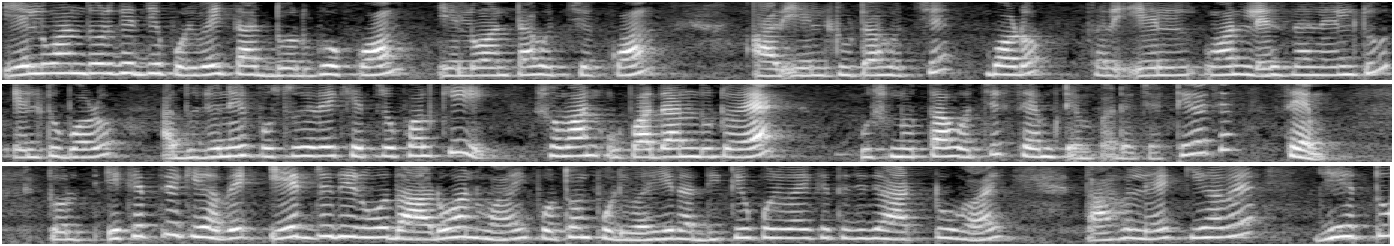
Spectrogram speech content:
এল ওয়ান দৈর্ঘ্যের যে পরিবাহী, তার দৈর্ঘ্য কম এল ওয়ানটা হচ্ছে কম, আর এল টুটা হচ্ছে বড়। তাহলে L one less than L two L two বড়। আর দুজনের প্রস্তুতের ক্ষেত্রফল কি? সমান উপাদান দুটো এক উষ্ণতা হচ্ছে সেম টেম্পারেচার ঠিক আছে? সেম তো এক্ষেত্রে কী হবে? এর যদি রোদ আর ওয়ান হয়, প্রথম পরিবাহীর আর দ্বিতীয় পরিবাহীর ক্ষেত্রে যদি আর টু হয়, তাহলে কি হবে? যেহেতু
